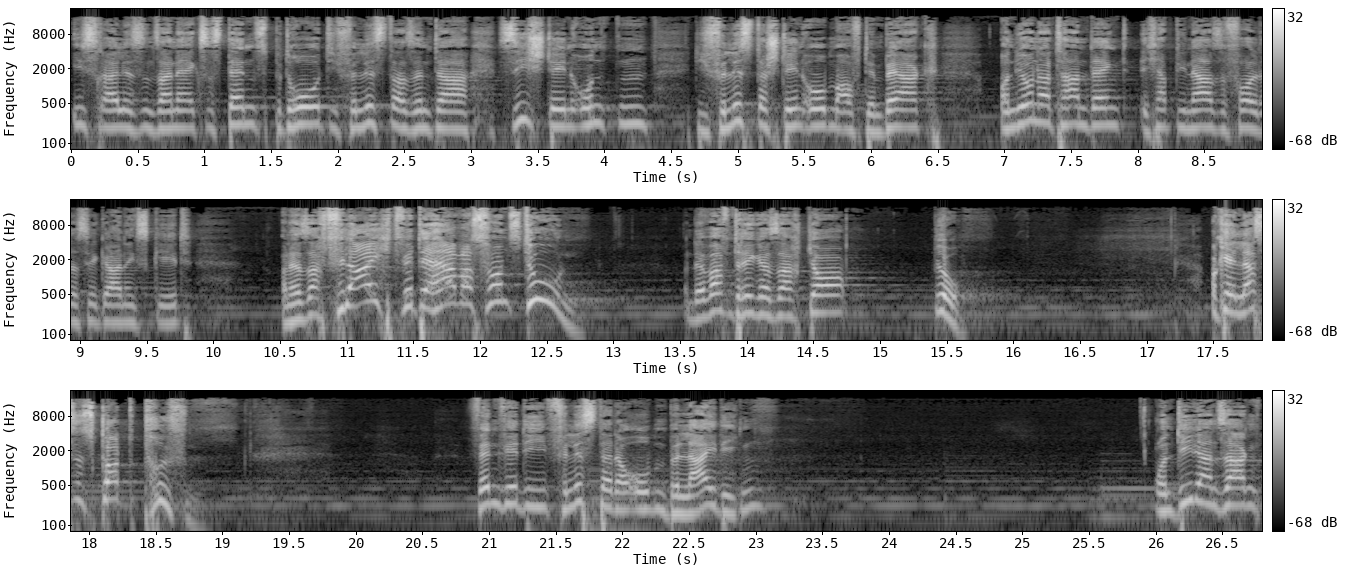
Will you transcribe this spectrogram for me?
Israel ist in seiner Existenz bedroht. Die Philister sind da. Sie stehen unten. Die Philister stehen oben auf dem Berg. Und Jonathan denkt, ich habe die Nase voll, dass hier gar nichts geht. Und er sagt, vielleicht wird der Herr was für uns tun. Und der Waffenträger sagt, ja, jo. Okay, lass uns Gott prüfen. Wenn wir die Philister da oben beleidigen, und die dann sagen,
